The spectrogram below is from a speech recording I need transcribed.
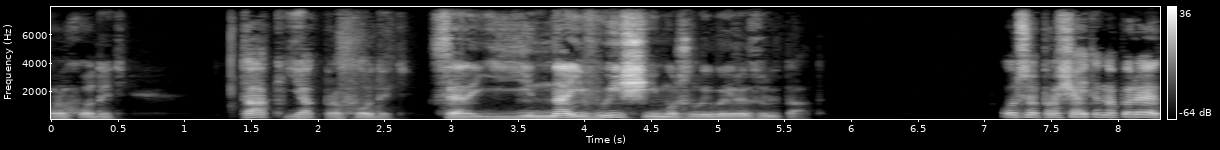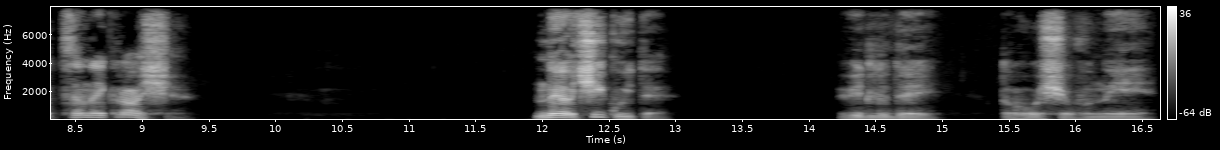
проходить так, як проходить. Це її найвищий можливий результат. Отже, прощайте наперед, це найкраще. Не очікуйте від людей того, що вони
